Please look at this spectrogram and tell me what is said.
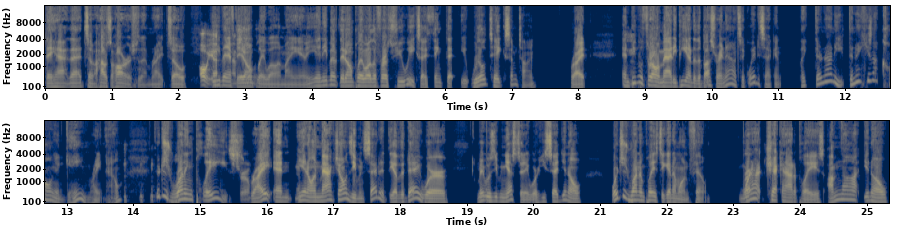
they have that's a house of horrors for them, right? So, oh yeah, even if absolutely. they don't play well in Miami, and even if they don't play well the first few weeks, I think that it will take some time, right? And mm-hmm. people throwing Matty P under the bus right now. It's like, wait a second, like they're not even they're not, he's not calling a game right now. they're just running plays, right? And you know, and Mac Jones even said it the other day where maybe it was even yesterday, where he said, you know, we're just running plays to get him on film. We're not checking out of plays. I'm not, you know,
